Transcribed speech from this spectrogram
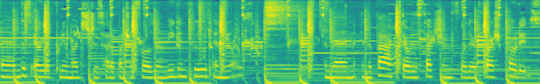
and this area pretty much just had a bunch of frozen vegan food and meals. And then in the back, there was a section for their fresh produce.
